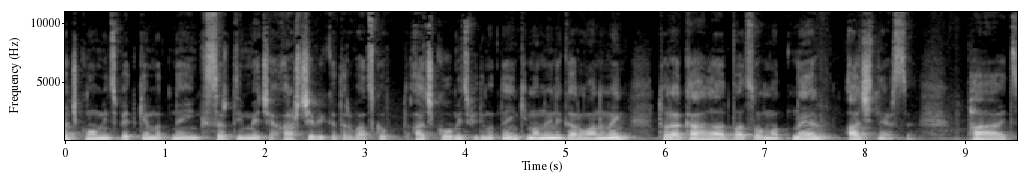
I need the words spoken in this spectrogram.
աջ կողմից պետք է մտնեինք սրտի մեջ արժևի կտրվածքով աջ կողմից պիտի մտնեինք, հիմա նույնը կարողանում ենք թորակալ հատվածով մտնել աջ ներսը բայց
